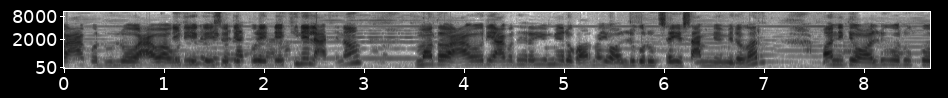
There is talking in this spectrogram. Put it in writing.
आएको धुलो हावाहुरी एकैचोटि पुरै देखि नै लाग्थेन म त हावाहुरी आएको देखेर यो मेरो घरमा यो हल्दुको रुख छ यो सामने मेरो घर। अनि त्यो हल्दुको रुखको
